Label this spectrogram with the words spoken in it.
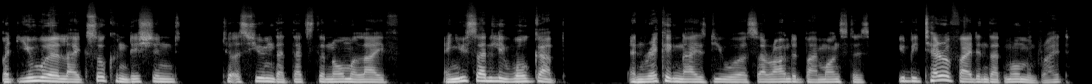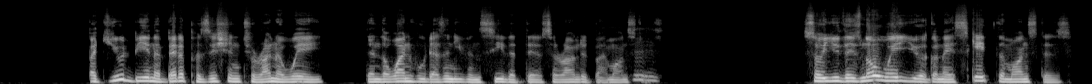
but you were like so conditioned to assume that that's the normal life and you suddenly woke up and recognized you were surrounded by monsters you'd be terrified in that moment right but you'd be in a better position to run away than the one who doesn't even see that they're surrounded by monsters mm. So you there's no way you are going to escape the monsters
